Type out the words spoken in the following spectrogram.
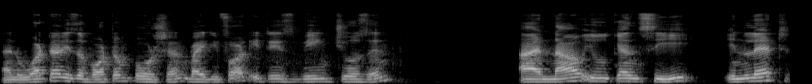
and water is the bottom portion. By default it is being chosen. And now you can see inlet.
